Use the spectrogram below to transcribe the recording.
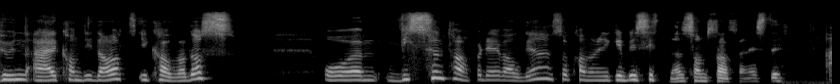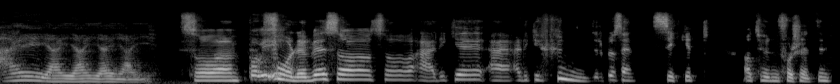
hun er kandidat i Calvados. Og um, hvis hun taper det valget, så kan hun ikke bli sittende som statsminister. Ei, ei, ei, ei, ei. Så um, foreløpig så, så er, det ikke, er det ikke 100% sikkert at hun fortsetter.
